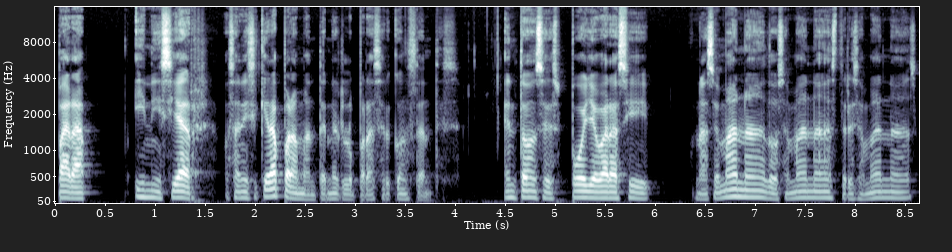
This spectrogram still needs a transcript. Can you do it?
para iniciar, o sea, ni siquiera para mantenerlo, para ser constantes. Entonces, puedo llevar así una semana, dos semanas, tres semanas,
